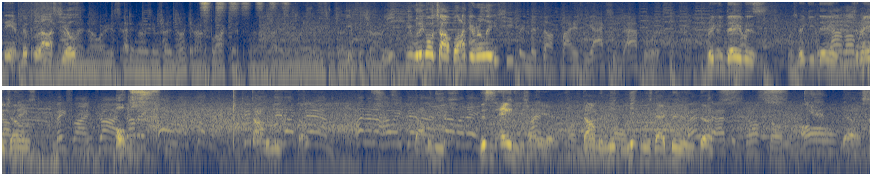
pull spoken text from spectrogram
damn, Mick Palacio. I didn't know he was gonna try to dunk it. I'd have blocked it. You I thought he was gonna lay it in, so I tried to take the charge. You really gonna try to block it, really? Cheapened the dunk by his reactions afterwards. Ricky Davis, Ricky Davis, Jermaine Jones. Baseline drive. Oh, Dominique. Dominique. Dominique. This is 80s right here. Dominique Nick was that dude. The, yes.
